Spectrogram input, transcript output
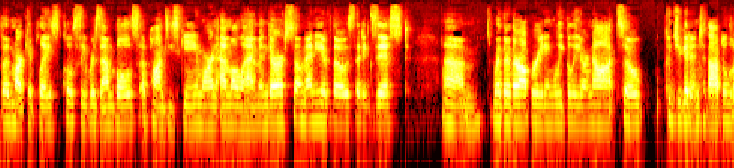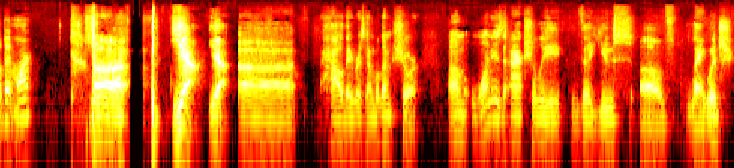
the marketplace closely resembles a Ponzi scheme or an MLM, and there are so many of those that exist, um, whether they're operating legally or not. So could you get into that a little bit more? Uh, yeah, yeah. Uh, how they resemble them? Sure. Um, one is actually the use of language.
